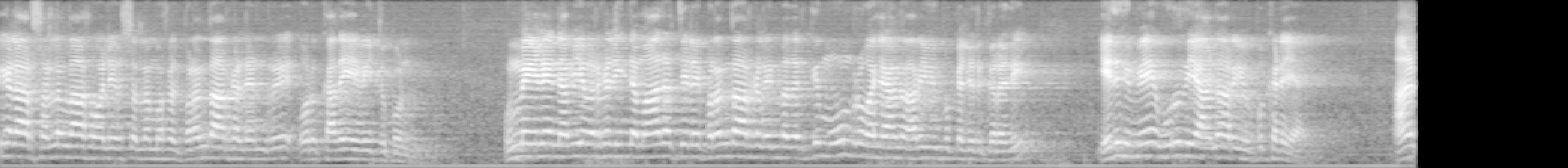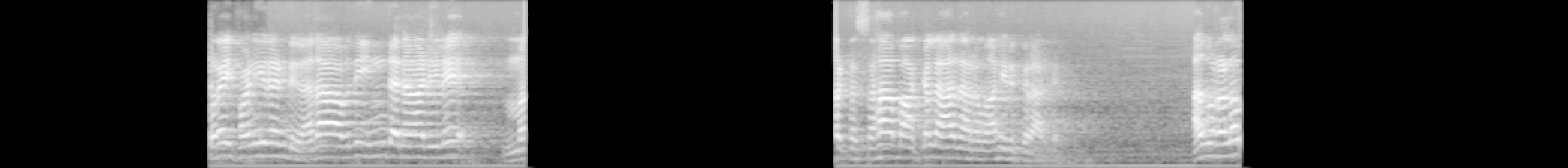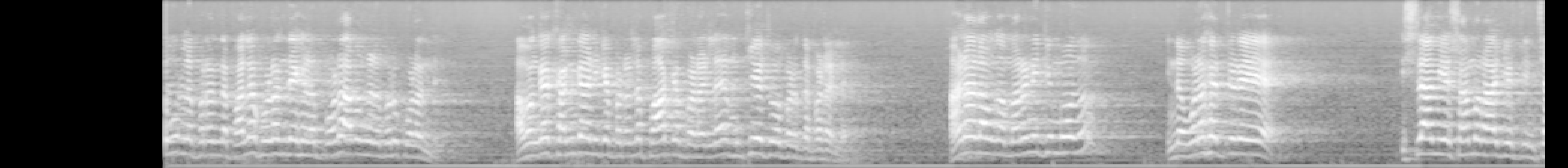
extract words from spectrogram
நபிகளார் சல்லல்லாஹு அலைஹி வஸல்லம் அவர்கள் பிறந்தார்கள் என்று ஒரு கதையை வைத்துக்கொண்டு உண்மையிலே நபி அவர்கள் இந்த மாதத்திலே பிறந்தார்கள் என்பதற்கு மூன்று வகையான அறிவிப்புகள் இருக்கிறது. எதுவுமே உறுதியான அறிவிப்பு கிடையாது. முறை பனிரெண்டு அதாவது இந்த நாளிலே சகாபாக்கள் ஆதாரமாக இருக்கிறார்கள். அது ஓரளவு பிறந்த பல குழந்தைகளை போல அவங்களுக்கு ஒரு குழந்தை. அவங்க கண்காணிக்கப்படலை பார்க்கப்படல முக்கியத்துவப்படுத்தப்படலை. ஆனால் அவங்க மரணிக்கும் போதும் இந்த உலகத்துடைய இஸ்லாமிய சாம்ராஜ்யத்தின்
